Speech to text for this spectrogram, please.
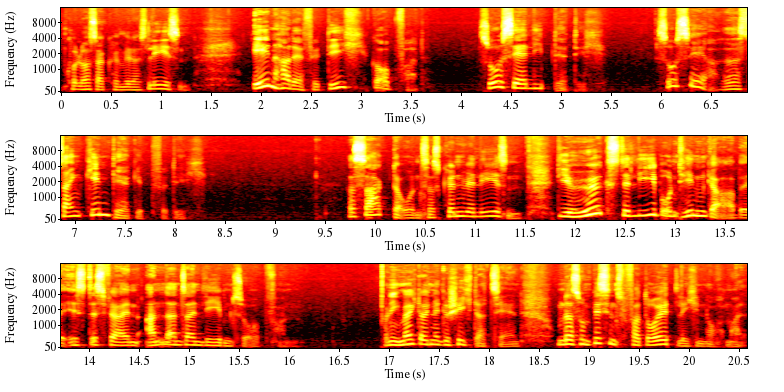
Im Kolosser können wir das lesen. Ihn hat er für dich geopfert. So sehr liebt er dich. So sehr, dass er sein Kind hergibt für dich. Das sagt er uns, das können wir lesen. Die höchste Liebe und Hingabe ist es, für einen anderen sein Leben zu opfern. Und ich möchte euch eine Geschichte erzählen, um das so ein bisschen zu verdeutlichen nochmal.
